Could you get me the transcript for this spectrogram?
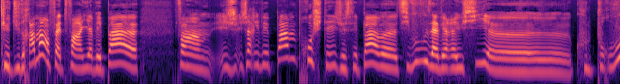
que du drama en fait. Enfin il y avait pas Enfin, j'arrivais pas à me projeter. Je sais pas euh, si vous vous avez réussi. euh, cool pour vous.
